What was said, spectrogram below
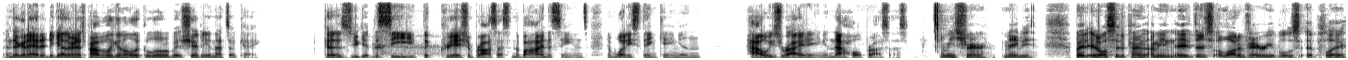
and they're going to edit together, and it's probably going to look a little bit shitty, and that's okay because you get to see the creation process and the behind the scenes and what he's thinking and how he's writing and that whole process. I mean, sure, maybe, but it also depends. I mean, it, there's a lot of variables at play.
